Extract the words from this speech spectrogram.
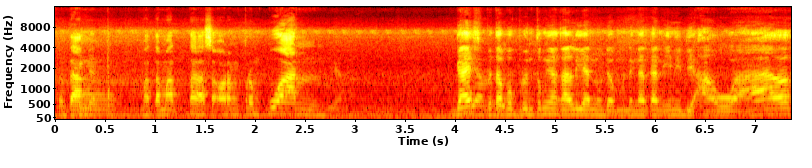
tentang mata-mata seorang perempuan guys Yang- betapa beruntungnya kalian udah mendengarkan ini di awal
